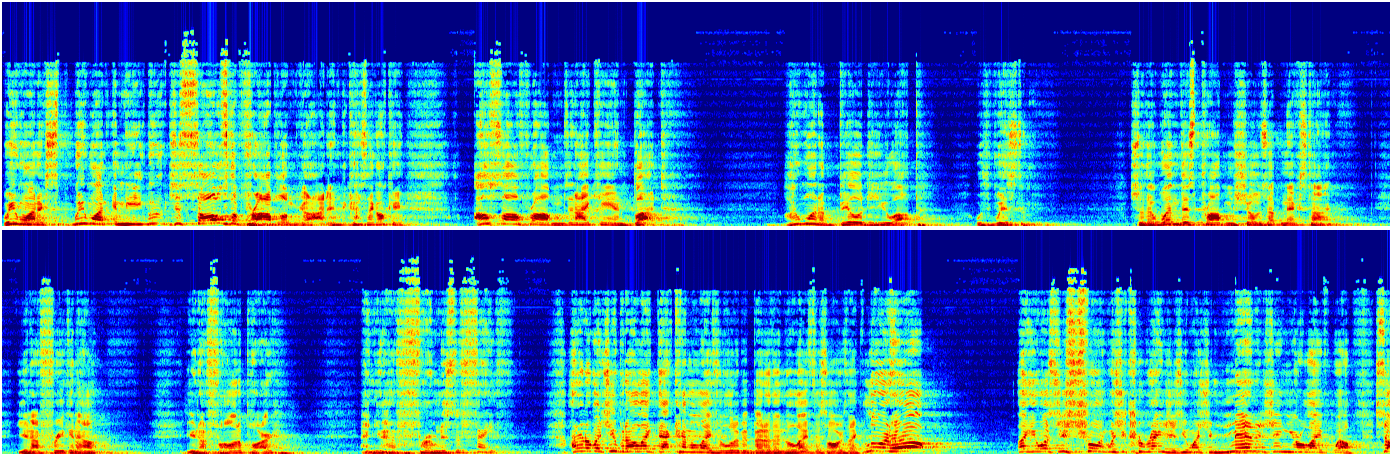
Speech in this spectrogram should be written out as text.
We want, we want immediate, we just solve the problem, God. And God's like, okay, I'll solve problems and I can, but I want to build you up with wisdom so that when this problem shows up next time, you're not freaking out, you're not falling apart, and you have firmness of faith. I don't know about you, but I like that kind of life a little bit better than the life that's always like, Lord, help! Like, He wants you strong, He wants you courageous, He wants you managing your life well. So,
